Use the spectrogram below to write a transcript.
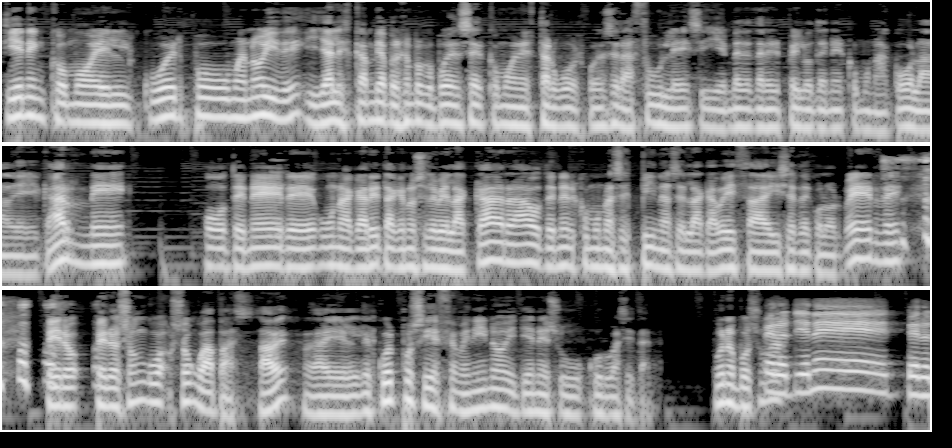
tienen como el cuerpo humanoide y ya les cambia, por ejemplo, que pueden ser como en Star Wars, pueden ser azules y en vez de tener pelo tener como una cola de carne, o tener eh, una careta que no se le ve la cara, o tener como unas espinas en la cabeza y ser de color verde, pero, pero son, son guapas, ¿sabes? El, cuerpo sí es femenino y tiene sus curvas y tal. Bueno, pues Pero tiene, pero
